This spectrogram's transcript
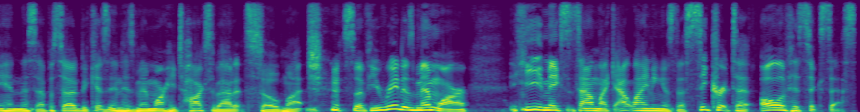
in this episode because in his memoir, he talks about it so much. so if you read his memoir, he makes it sound like outlining is the secret to all of his success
